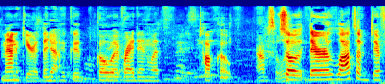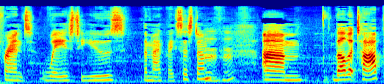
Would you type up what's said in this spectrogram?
manicure. Then Yeah. you could go it right in with top coat. Absolutely. So there are lots of different ways to use the Magpie system. Um, Velvet Top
